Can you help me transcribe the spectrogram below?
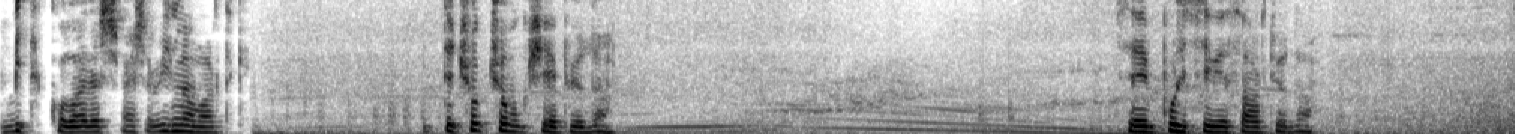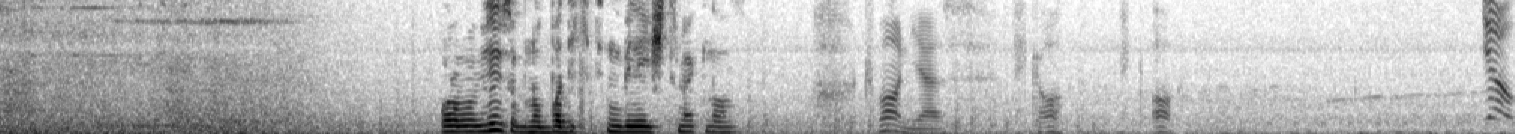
Bir tık kolaylaştırmışlar. Bilmiyorum artık. Hitte çok çabuk şey yapıyordu. Sev polis seviyesi artıyordu. Bu araba biliyorsa buna body kitini bir değiştirmek lazım. Come on, Yaz. Pick up. Pick up. Yo,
